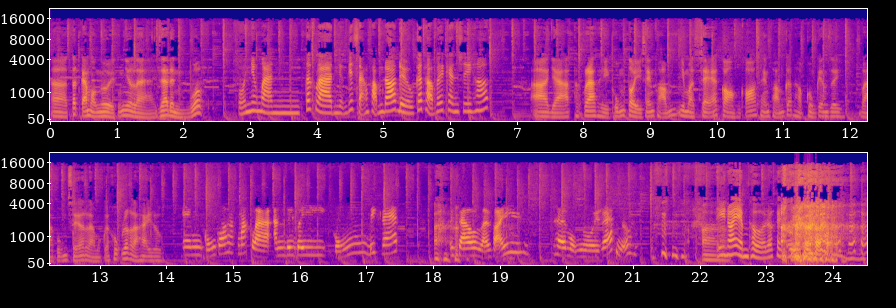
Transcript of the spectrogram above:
à, tất cả mọi người cũng như là gia đình quốc. Ủa nhưng mà tức là những cái sản phẩm đó đều kết hợp với Kenzie hết à, dạ thật ra thì cũng tùy sản phẩm nhưng mà sẽ còn có sản phẩm kết hợp cùng Kenji và cũng sẽ là một cái khúc rất là hay luôn. Em cũng có thắc mắc là anh BB cũng biết rap. Sao lại phải thêm một người rap nữa? À, ý nói em thừa đó Kenzie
